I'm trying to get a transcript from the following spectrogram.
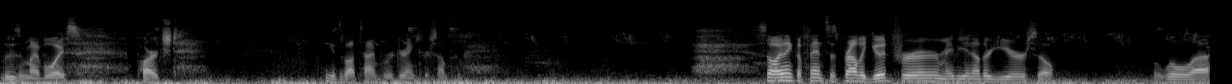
Losing my voice, parched. I think it's about time for a drink or something. So I think the fence is probably good for maybe another year or so. But we'll uh,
